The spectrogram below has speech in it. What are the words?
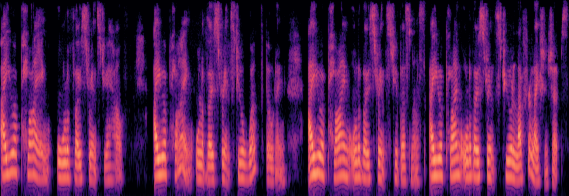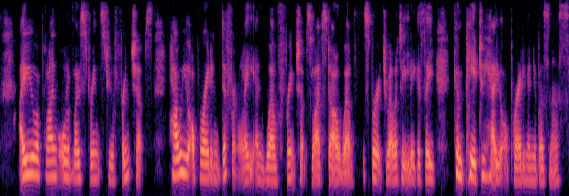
Are you applying all of those strengths to your health? Are you applying all of those strengths to your wealth building? Are you applying all of those strengths to your business? Are you applying all of those strengths to your love relationships? Are you applying all of those strengths to your friendships? How are you operating differently in wealth, friendships, lifestyle, wealth, spirituality, legacy compared to how you're operating in your business?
